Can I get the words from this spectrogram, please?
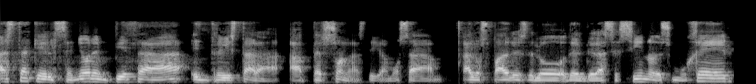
hasta que el señor empieza a entrevistar a, personas, digamos, a, a los padres del asesino, de su mujer,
